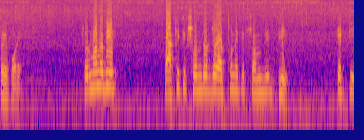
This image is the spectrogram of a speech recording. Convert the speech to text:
হয়ে পড়ে। সুরমা নদীর প্রাকৃতিক সৌন্দর্য, অর্থনৈতিক সমৃদ্ধি একটি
